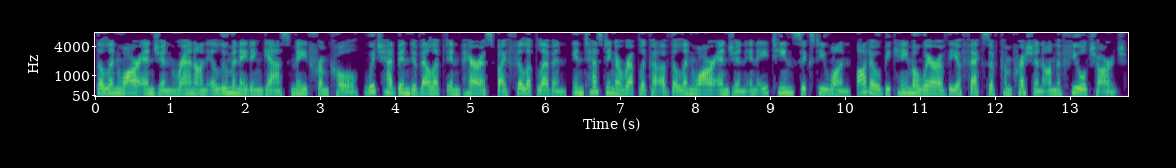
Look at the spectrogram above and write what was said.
The Lenoir engine ran on illuminating gas made from coal, which had been developed in Paris by Philip Lebon. In testing a replica of the Lenoir engine in 1861, Otto became aware of the effects of compression on the fuel charge.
